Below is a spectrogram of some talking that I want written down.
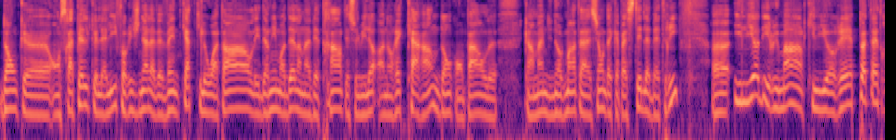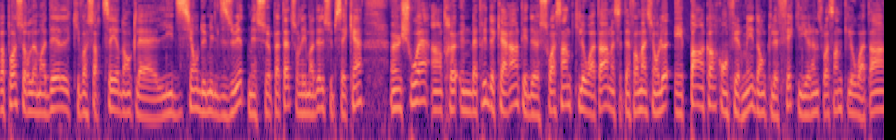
Donc, euh, on se rappelle que la Leaf originale avait 24 kWh, les derniers modèles en avaient 30 et celui-là en aurait 40. Donc, on parle quand même d'une augmentation de la capacité de la batterie. il y a des rumeurs qu'il y aurait, peut-être pas sur le modèle qui va sortir, donc l'édition 2018, mais sur peut-être sur les modèles subséquents, un choix entre une batterie de 40 et de 60 kWh, mais cette information-là est pas encore confirmé. Donc, le fait qu'il y aurait une 60 kWh,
